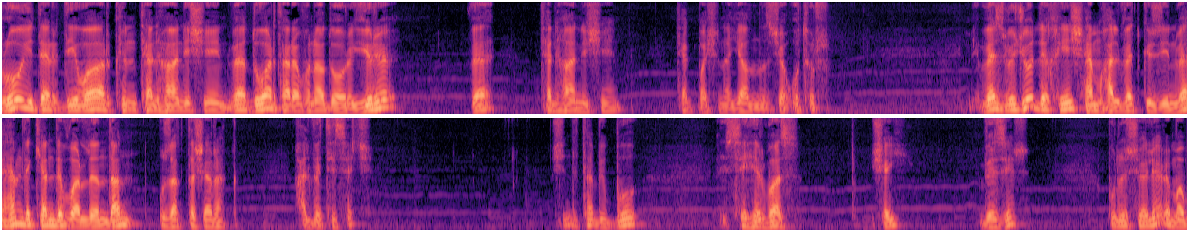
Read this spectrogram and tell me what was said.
ruh der divar kün tenha nişin ve duvar tarafına doğru yürü ve tenha nişin tek başına yalnızca otur. Vez vücudu hiş hem halvet güzin ve hem de kendi varlığından uzaklaşarak halveti seç. Şimdi tabi bu sihirbaz şey vezir bunu söylüyor ama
